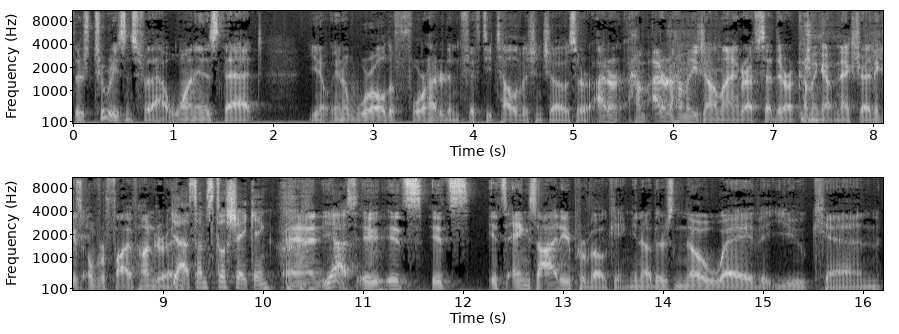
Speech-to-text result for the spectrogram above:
there's two reasons for that. One is that you know, in a world of 450 television shows, or I don't, how, I don't know how many John Landgraf said there are coming up next year. I think it's over 500. Yes, I'm still shaking. And yes, it, it's it's it's anxiety provoking. You know, there's no way that you can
